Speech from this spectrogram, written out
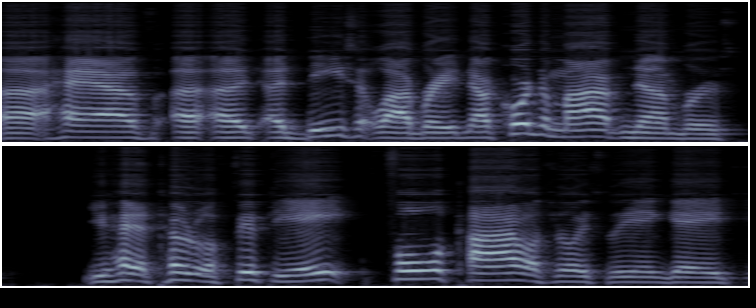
uh, have a, a, a decent library. Now, according to my numbers, you had a total of 58 full titles released for the N-Gage,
